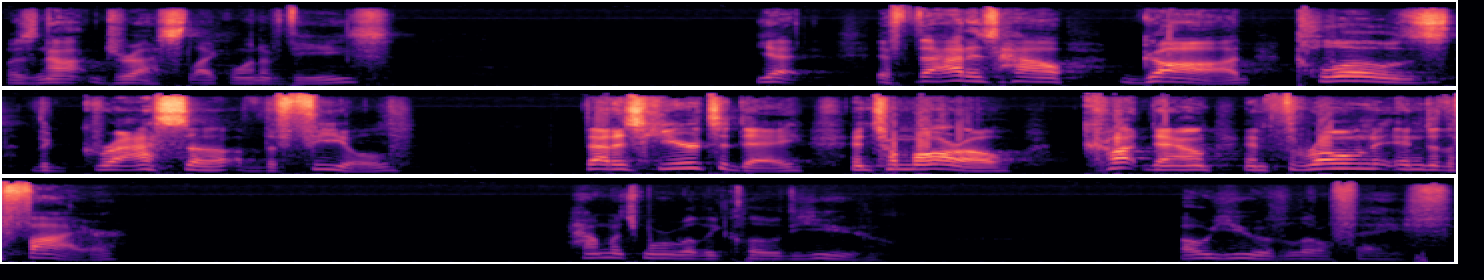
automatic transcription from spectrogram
was not dressed like one of these. Yet, if that is how God clothes the grass of the field that is here today and tomorrow cut down and thrown into the fire, how much more will he clothe you? O you of little faith.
